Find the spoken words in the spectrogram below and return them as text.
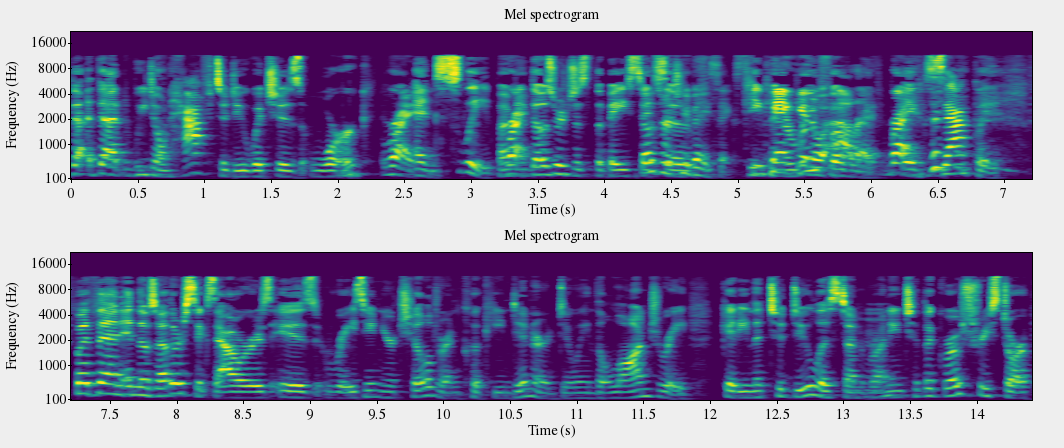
that, that we don't have to do, which is work Right. and sleep. I mean, those are just the basics. Those are two basics. You Keeping can't a get roof over it. it. Right. Exactly. but then in those other six hours is raising your children, cooking dinner, doing the laundry, getting the to do list done, Mm-hmm. running to the grocery store.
